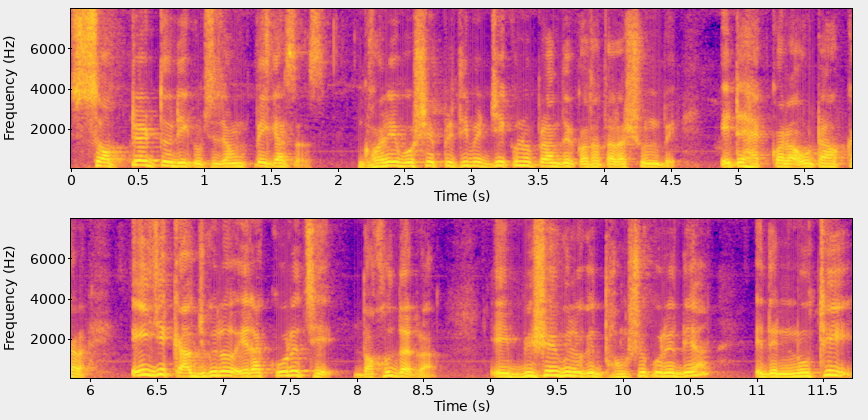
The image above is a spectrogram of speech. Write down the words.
সফটওয়্যার তৈরি করছে, যেমন পেগাসাস, ঘরে বসে পৃথিবীর যে কোনো প্রান্তের কথা তারা শুনবে, এটা হ্যাক করা, ওটা হ্যাক করা। এই যে কাজগুলো এরা করেছে দখলদাররা, এই বিষয়গুলোকে ধ্বংস করে দেয়া এদের নথি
